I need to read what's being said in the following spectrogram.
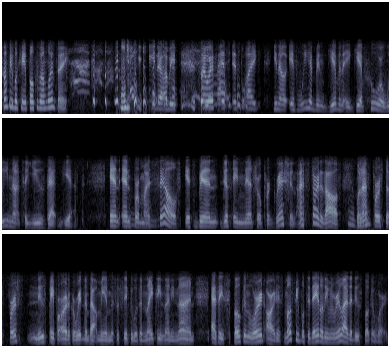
Some people can't focus on one thing. you know, I mean, so You're it's right. it's it's like you know, if we have been given a gift, who are we not to use that gift? And and for Mm. myself, it's been just a natural progression. I started off when I Mhm. first the first newspaper article written about me in Mississippi was in 1999 as a spoken word artist. Most people today don't even realize I do spoken word.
